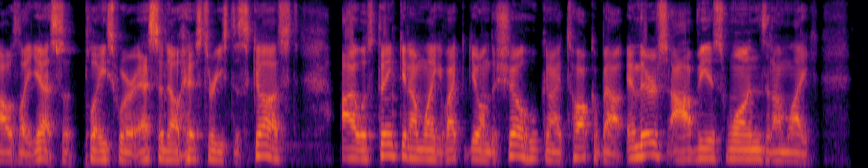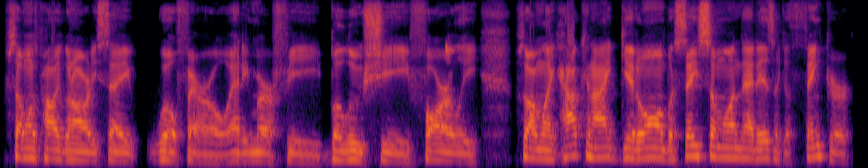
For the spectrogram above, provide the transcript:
I was like, yes, a place where SNL history is discussed. I was thinking, I'm like, if I could get on the show, who can I talk about? And there's obvious ones, and I'm like, someone's probably going to already say Will Ferrell, Eddie Murphy, Belushi, Farley. So I'm like, how can I get on? But say someone that is like a thinker.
